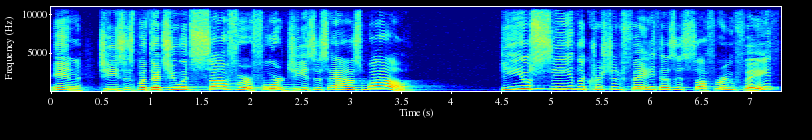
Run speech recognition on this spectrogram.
in Jesus, but that you would suffer for Jesus as well. Do you see the Christian faith as a suffering faith?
